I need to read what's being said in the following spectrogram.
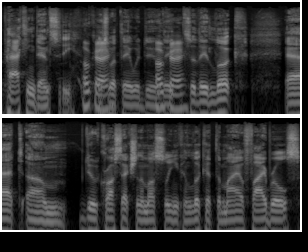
packing density. Okay. is what they would do. Okay. They, so they look at um, do a cross section of the muscle. You can look at the myofibrils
